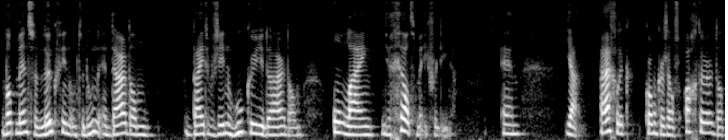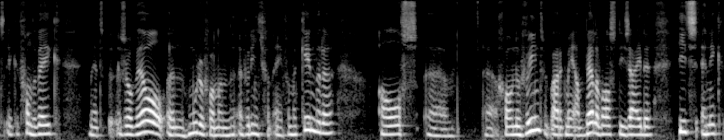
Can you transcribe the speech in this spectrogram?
wat mensen leuk vinden om te doen en daar dan bij te verzinnen hoe kun je daar dan online je geld mee verdienen. En ja, eigenlijk kwam ik er zelfs achter dat ik van de week met zowel een moeder van een, vriendje van een van mijn kinderen als uh, gewoon een vriend waar ik mee aan het bellen was, die zeiden iets en ik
